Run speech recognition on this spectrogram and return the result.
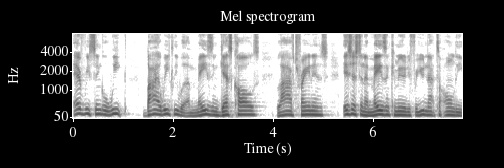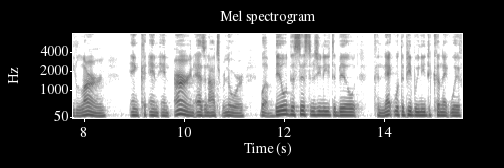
every single week, bi weekly, with amazing guest calls, live trainings. It's just an amazing community for you not to only learn and, and, and earn as an entrepreneur, but build the systems you need to build, connect with the people you need to connect with,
